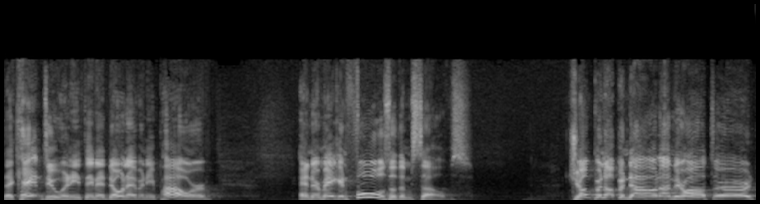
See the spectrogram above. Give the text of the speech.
that can't do anything, that don't have any power, and they're making fools of themselves jumping up and down on their altar, and,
